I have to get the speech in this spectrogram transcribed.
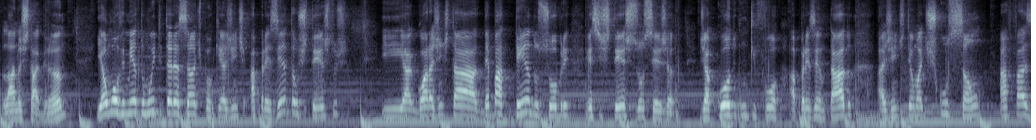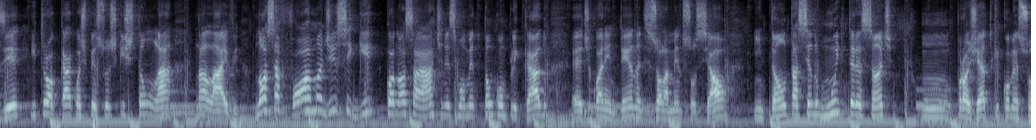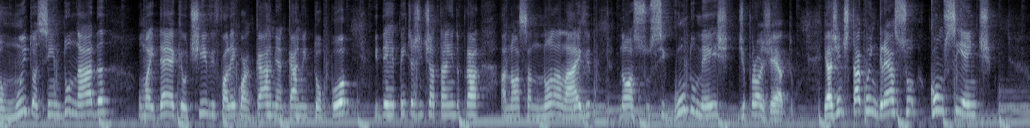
lá no Instagram. E é um movimento muito interessante porque a gente apresenta os textos e agora a gente está debatendo sobre esses textos, ou seja, de acordo com o que for apresentado, a gente tem uma discussão a fazer e trocar com as pessoas que estão lá na live. Nossa forma de seguir com a nossa arte nesse momento tão complicado é, de quarentena, de isolamento social. Então está sendo muito interessante um projeto que começou muito assim do nada uma ideia que eu tive, falei com a Carmen, a Carmen topou e de repente a gente já está indo para a nossa nona live, nosso segundo mês de projeto. E a gente está com o ingresso consciente.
